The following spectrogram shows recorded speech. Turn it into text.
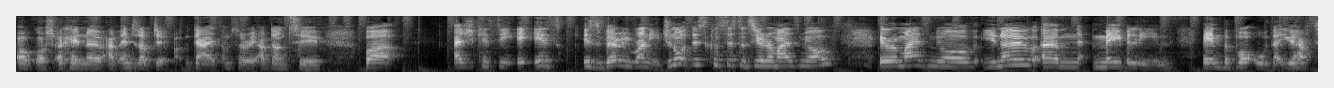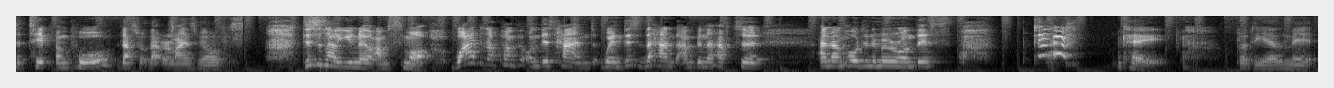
Oh gosh, okay, no, I've ended up guys, I'm sorry, I've done two. But as you can see, it is is very runny. Do you know what this consistency reminds me of? It reminds me of, you know, um, Maybelline in the bottle that you have to tip and pour. That's what that reminds me of this is how you know I'm smart. Why did I pump it on this hand when this is the hand that I'm gonna have to, and I'm holding the mirror on this. okay, bloody hell, mate.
